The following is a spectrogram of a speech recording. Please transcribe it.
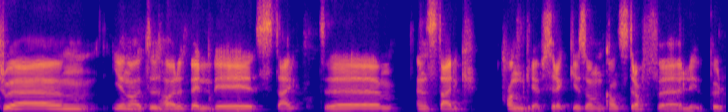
tror jeg mm, United har et veldig sterkt eh, en sterk angrepsrekke som kan straffe Liverpool.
